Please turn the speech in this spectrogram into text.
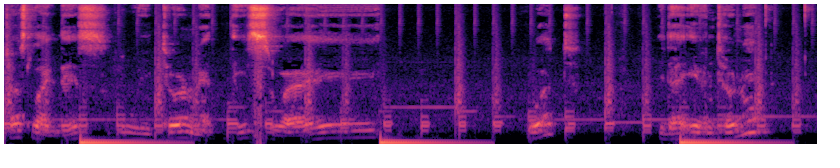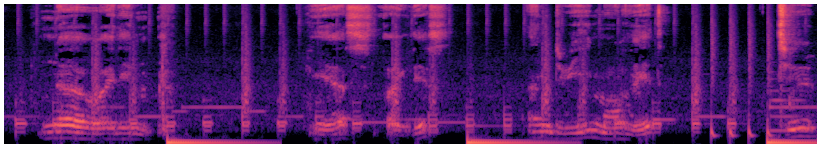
Just like this we turn it this way. What? Did I even turn it? No I didn't. Yes like this. And we move it to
